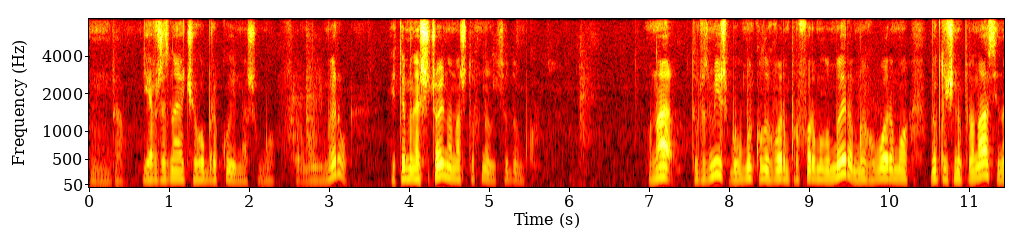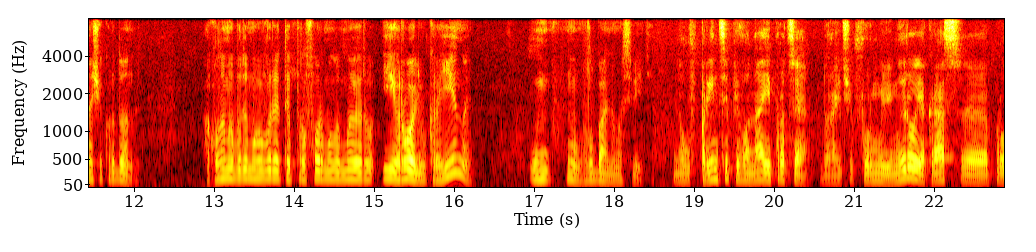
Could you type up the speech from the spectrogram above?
Да. Я вже знаю, чого бракує нашому формулі миру, і ти мене щойно наштовхнув цю думку. Вона, ти розумієш, бо ми, коли говоримо про формулу миру, ми говоримо виключно про нас і наші кордони. А коли ми будемо говорити про формулу миру і роль України у, ну, в глобальному світі, Ну, в принципі, вона і про це. До речі, в формулі миру якраз е, про,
